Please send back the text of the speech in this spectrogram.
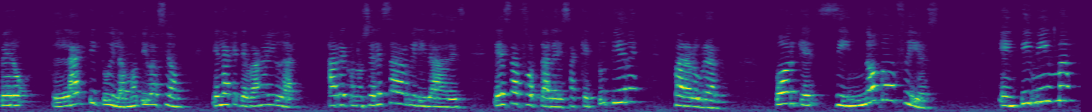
Pero la actitud y la motivación es la que te van a ayudar a reconocer esas habilidades, esas fortalezas que tú tienes para lograrlo. Porque si no confías en ti misma,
